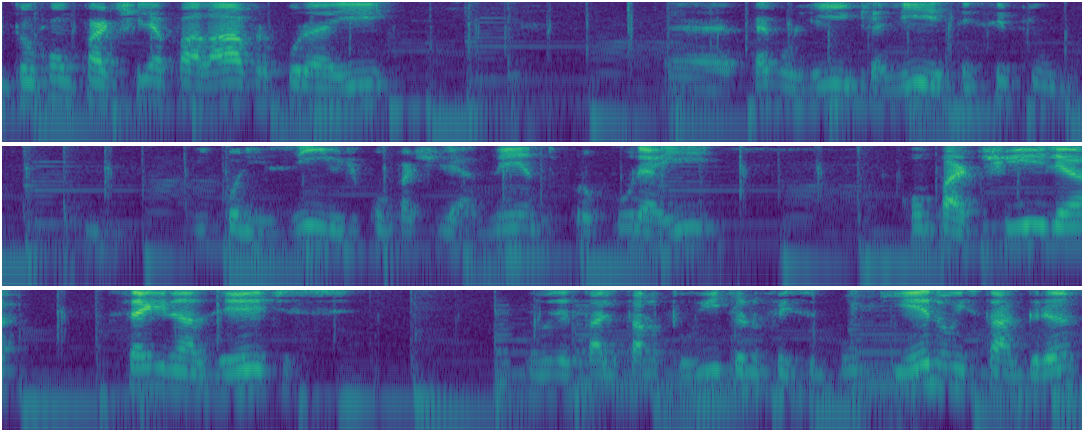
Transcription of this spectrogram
Então compartilhe a palavra por aí é, pega o link ali, tem sempre um, íconezinho de compartilhamento, procura aí, compartilha, segue nas redes. Meu detalhe está no Twitter, no Facebook e no Instagram.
